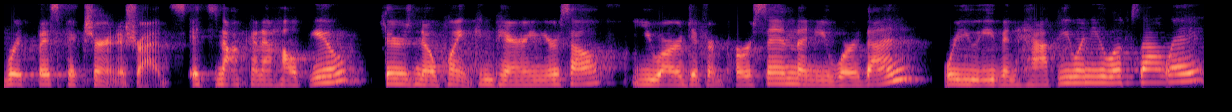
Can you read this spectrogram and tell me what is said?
rip this picture into shreds. It's not going to help you. There's no point comparing yourself. You are a different person than you were then. Were you even happy when you looked that way?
